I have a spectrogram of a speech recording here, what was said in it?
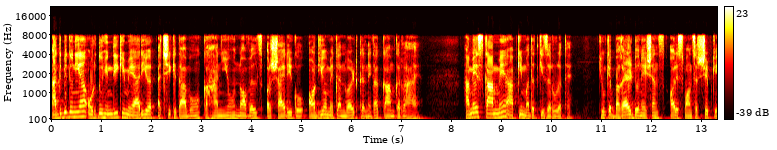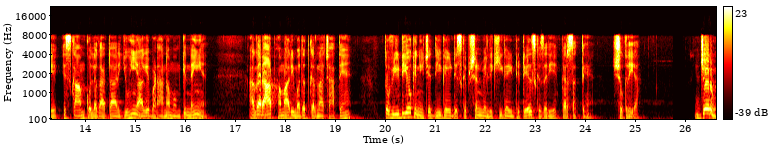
ادبی دنیا، اردو، ہندی کی معیاری اور اچھی کتابوں، کہانیوں، ناولز اور شاعری کو آڈیو میں کنورٹ کرنے کا کام کر رہا ہے۔ ہمیں اس کام میں آپ کی مدد کی ضرورت ہے، کیونکہ بغیر ڈونیشنز اور اسپانسرشپ کے اس کام کو لگاتار یوں ہی آگے بڑھانا ممکن نہیں ہے۔ اگر آپ ہماری مدد کرنا چاہتے ہیں، تو ویڈیو کے نیچے دی گئی ڈسکرپشن میں لکھی گئی ڈیٹیلز کے ذریعے کر سکتے ہیں۔ شکریہ۔ جرم۔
